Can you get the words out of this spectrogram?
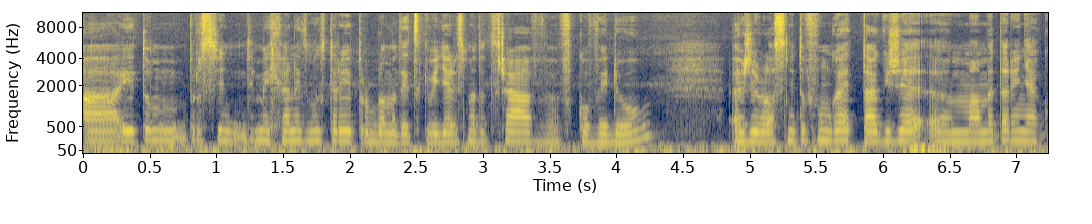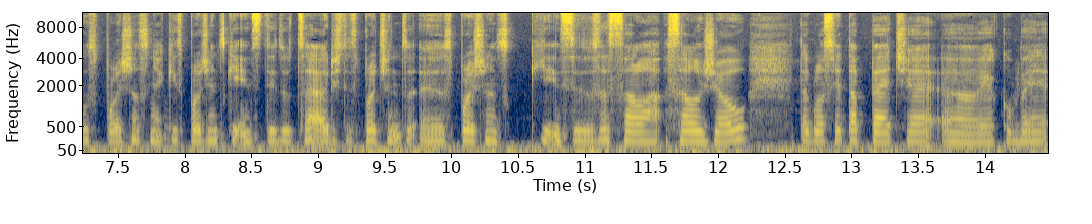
a je to prostě mechanismus, který je problematický. Viděli jsme to třeba v, v covidu, že vlastně to funguje tak, že máme tady nějakou společnost, nějaký společenský instituce a když ty společen, společenské instituce sel, selžou, tak vlastně ta péče jakoby,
